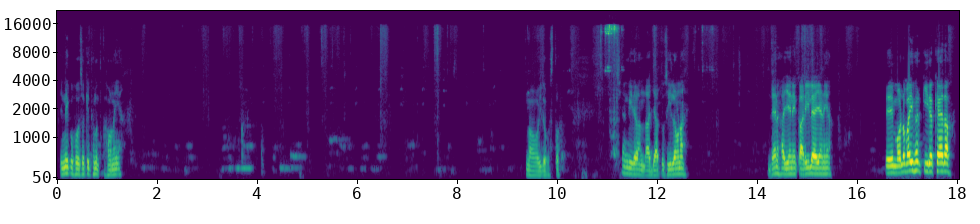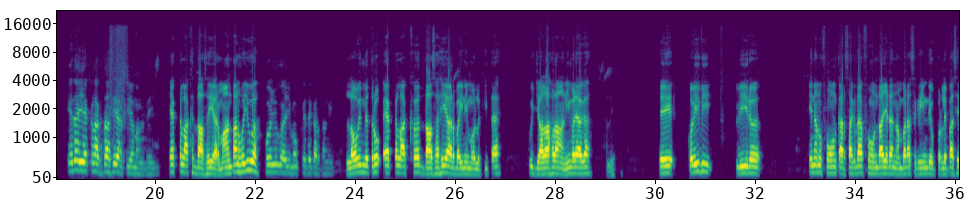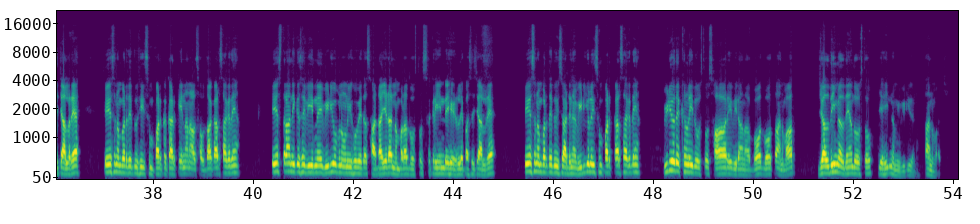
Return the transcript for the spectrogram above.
ਜਿੰਨੀ ਕੁ ਹੋ ਸਕੇ ਤੁਹਾਨੂੰ ਦਿਖਾਉਣੇ ਆ। ਲਓ ਜੀ ਦੋਸਤੋ, ਚੰਗੀ ਤਰ੍ਹਾਂ ਅੰਦਾਜ਼ਾ ਤੁਸੀਂ ਲਾਉਣਾ। ਦਿਨ ਹਜੇ ਨੇ ਕਰ ਹੀ ਲੈ ਜਾਣੇ ਆ। ਤੇ ਮੁੱਲ ਬਾਈ ਫਿਰ ਕੀ ਰੱਖਿਆ ਇਹਦਾ? ਇਹਦਾ ਜੀ 1 ਲੱਖ 10000 ਰੁਪਇਆ ਮੰਗਦੇ ਜੀ। 1 ਲੱਖ 10000 ਮਾਨਤਾਨ ਹੋ ਜਾਊਗਾ? ਹੋ ਜਾਊਗਾ ਜੀ ਮੌਕੇ ਤੇ ਕਰ ਦਾਂਗੇ ਜੀ। ਲਓ ਵੀ ਮਿੱਤਰੋ 1 ਲੱਖ 10000 ਬਾਈ ਨੇ ਮੁੱਲ ਕੀਤਾ ਹੈ। ਕੋਈ ਜ਼ਿਆਦਾ ਹਲਾ ਨਹੀਂ ਵੜਿਆਗਾ ਤੇ ਕੋਈ ਵੀ ਵੀਰ ਇਹਨਾਂ ਨੂੰ ਫੋਨ ਕਰ ਸਕਦਾ ਫੋਨ ਦਾ ਜਿਹੜਾ ਨੰਬਰ ਆ ਸਕਰੀਨ ਦੇ ਉੱਪਰਲੇ ਪਾਸੇ ਚੱਲ ਰਿਹਾ ਹੈ। ਇਸ ਨੰਬਰ ਤੇ ਤੁਸੀਂ ਸੰਪਰਕ ਕਰਕੇ ਇਹਨਾਂ ਨਾਲ ਸੌਦਾ ਕਰ ਸਕਦੇ ਆ। ਇਸ ਤਰ੍ਹਾਂ ਦੀ ਕਿਸੇ ਵੀਰ ਨੇ ਵੀਡੀਓ ਬਣਾਉਣੀ ਹੋਵੇ ਤਾਂ ਸਾਡਾ ਜਿਹੜਾ ਨੰਬਰ ਆ ਦੋਸਤੋ ਸਕਰੀਨ ਦੇ ਹੇਠਲੇ ਪਾਸੇ ਚੱਲ ਰਿਹਾ ਹੈ। ਇਸ ਨੰਬਰ ਤੇ ਤੁਸੀਂ ਸਾਡੇ ਨਾਲ ਵੀਡੀਓ ਲਈ ਸੰਪਰਕ ਕਰ ਸਕਦੇ ਆ। ਵੀਡੀਓ ਦੇਖਣ ਲਈ ਦੋਸਤੋ ਸਾਰੇ ਵੀਰਾਂ ਦਾ ਬਹੁਤ ਬਹੁਤ ਧੰਨਵਾਦ। ਜਲਦੀ ਮਿਲਦੇ ਹਾਂ ਦੋਸਤੋ ਜਿਹੀ ਨਵੀਂ ਵੀਡੀਓ ਨਾਲ। ਧੰਨਵਾਦ ਜੀ।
